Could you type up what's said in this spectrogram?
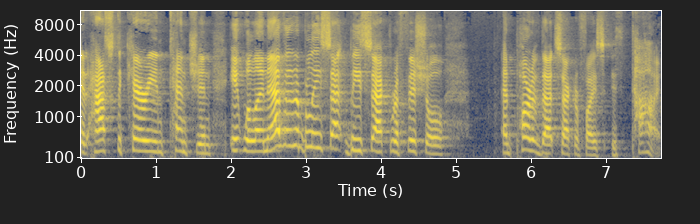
it has to carry intention, it will inevitably be sacrificial, and part of that sacrifice is time.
